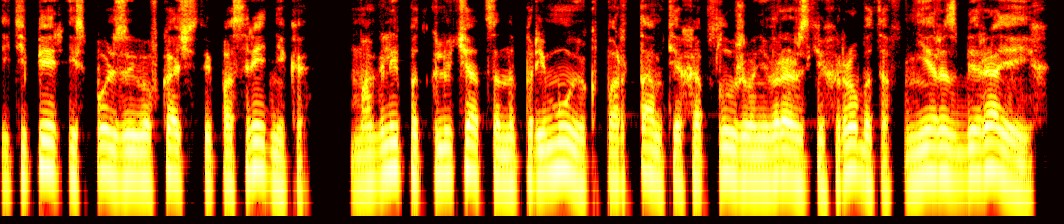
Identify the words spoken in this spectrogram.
и теперь, используя его в качестве посредника, могли подключаться напрямую к портам техобслуживания вражеских роботов, не разбирая их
